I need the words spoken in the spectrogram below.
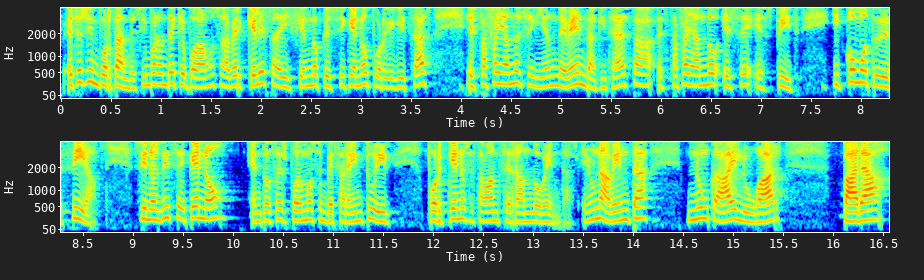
Eso es importante, es importante que podamos saber qué le está diciendo que sí, que no, porque quizás está fallando ese guion de venta, quizás está, está fallando ese speech. Y como te decía, si nos dice que no, entonces podemos empezar a intuir por qué nos estaban cerrando ventas. En una venta nunca hay lugar para,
